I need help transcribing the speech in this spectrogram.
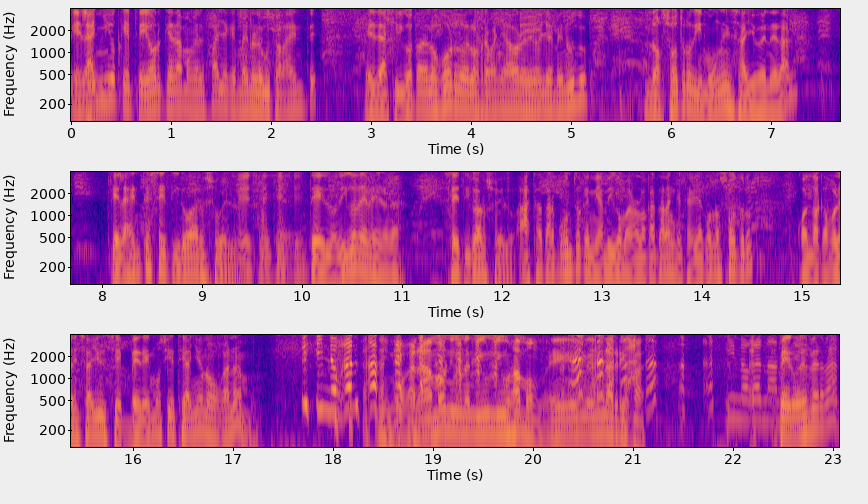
el año que peor quedamos en el falla, que menos le gustó a la gente, el de la chirigota de los gordos, de los rebañadores de olla a Nosotros dimos un ensayo general que la gente se tiró al suelo. Sí, sí, sí, sí. Te lo digo de verdad. Se tiró al suelo. Hasta tal punto que mi amigo Manolo Catalán, que salía con nosotros, cuando acabó el ensayo, dice, veremos si este año nos ganamos. y no gana. Y no ganamos ni, una- ni un, ni un jamón en, en una rifa. Y no. Pero es verdad.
